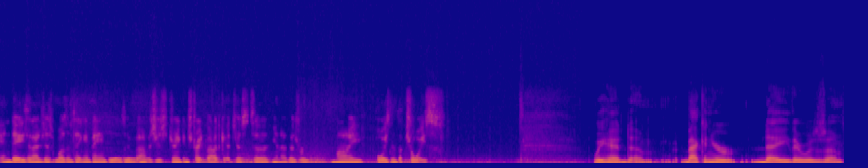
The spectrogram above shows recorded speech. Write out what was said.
and days that I just wasn't taking pain pills, I was just drinking straight vodka just to, you know, those were my poisons of choice. We had um, back in your day, there was, um,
